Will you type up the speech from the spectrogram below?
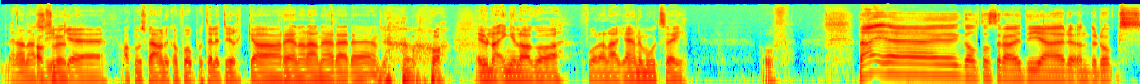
Med den syke atmosfæren du kan få på Teletyrka Arena der nede. Det, er under ingen lag å få den der greiene mot seg. Uff. Nei, eh, Galatasaray de er underdogs.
